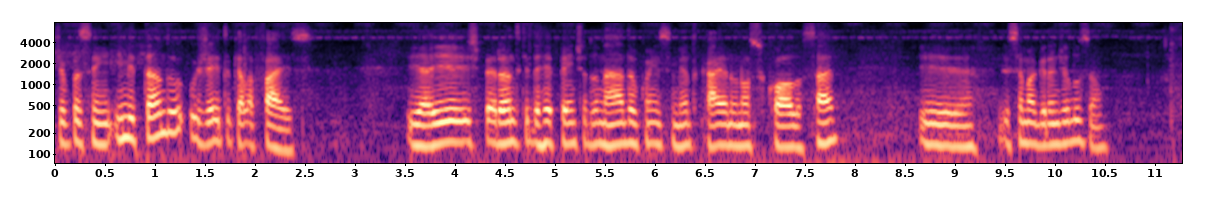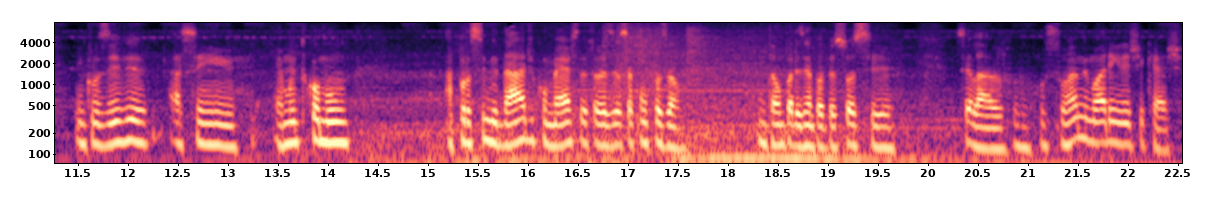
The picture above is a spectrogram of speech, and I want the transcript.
Tipo assim, imitando o jeito que ela faz, e aí esperando que de repente do nada o conhecimento caia no nosso colo, sabe? E isso é uma grande ilusão. Inclusive, assim, é muito comum a proximidade com o mestre trazer essa confusão. Então, por exemplo, a pessoa se, sei lá, o, Swami mora em Rishikesh.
